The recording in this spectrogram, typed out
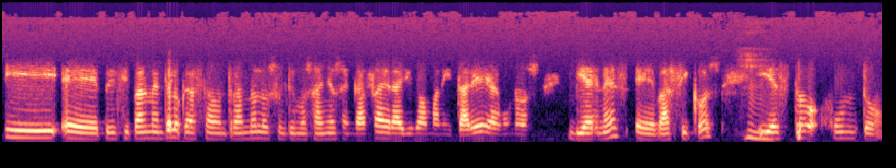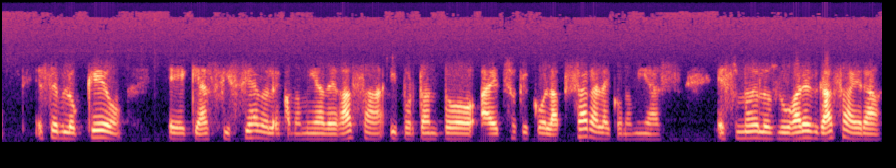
y eh, principalmente lo que ha estado entrando en los últimos años en Gaza era ayuda humanitaria y algunos bienes eh, básicos y hmm. esto junto ese bloqueo eh, que ha asfixiado la economía de Gaza y por tanto ha hecho que colapsara la economía es uno de los lugares Gaza era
